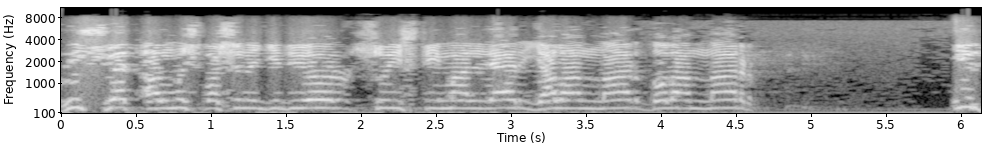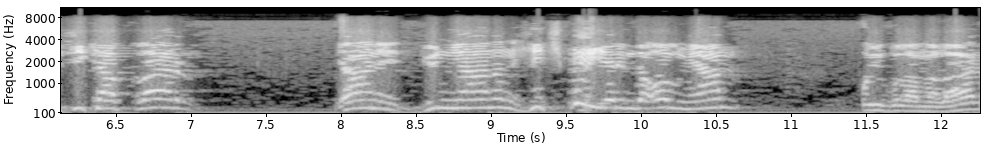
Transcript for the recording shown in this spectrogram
rüşvet almış başını gidiyor, suistimaller, yalanlar, dolanlar, irtikaplar, yani dünyanın hiçbir yerinde olmayan uygulamalar,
